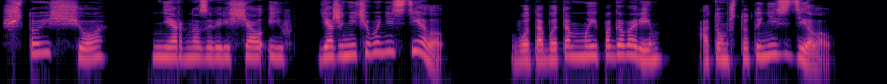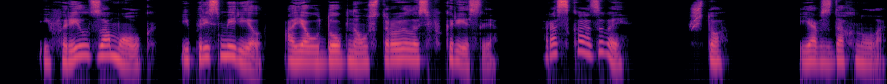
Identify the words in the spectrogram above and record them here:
«Что еще?» — нервно заверещал Ив. «Я же ничего не сделал!» «Вот об этом мы и поговорим», о том, что ты не сделал. И Фрил замолк и присмирел, а я удобно устроилась в кресле. Рассказывай. Что? Я вздохнула.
